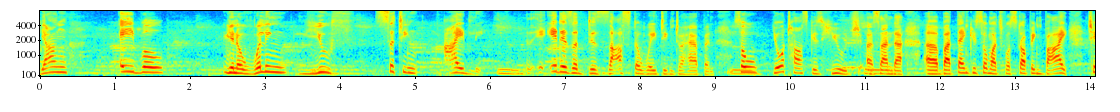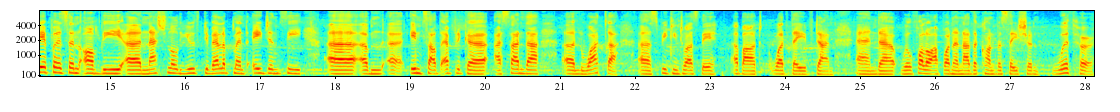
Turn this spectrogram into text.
young, able, you know, willing youth sitting idly. Mm. It is a disaster waiting to happen. Mm. So your task is huge, mm. Uh, Sanda. Uh, but thank you so much for stopping by. Chairperson of the uh, National Youth Development Agency uh, um, uh, in South Africa, Asanda uh, Luaka, speaking to us there about what they've done. And we'll follow up on another conversation with her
